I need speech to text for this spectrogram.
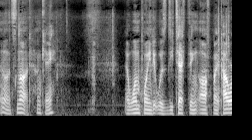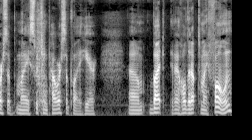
oh, it's not. Okay. At one point it was detecting off my power, my switching power supply here. Um, but if I hold it up to my phone,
